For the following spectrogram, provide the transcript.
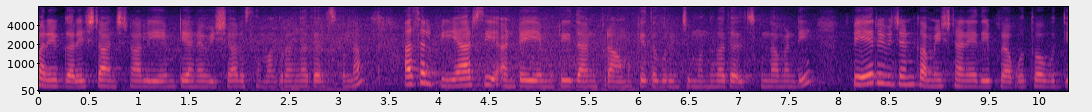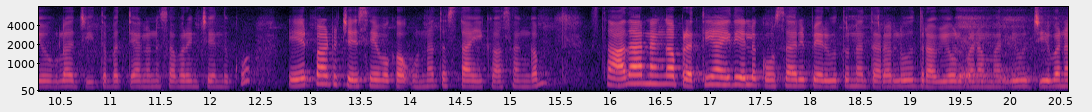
మరియు గరిష్ట అంచనాలు ఏమిటి అనే విషయాలు సమగ్రంగా తెలుసుకుందాం. అసలు పిఆర్సీ అంటే ఏమిటి? దాని ప్రాముఖ్యత గురించి ముందుగా తెలుసుకుందామండి. పే రివిజన్ కమిషన్ అనేది ప్రభుత్వ ఉద్యోగుల జీతభత్యాలను సవరించేందుకు ఏర్పాటు చేసే ఒక ఉన్నత స్థాయి సంఘం. సాధారణంగా ప్రతి ఐదేళ్ళకోసారి పెరుగుతున్న ధరలు ద్రవ్యోల్బణం మరియు జీవన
